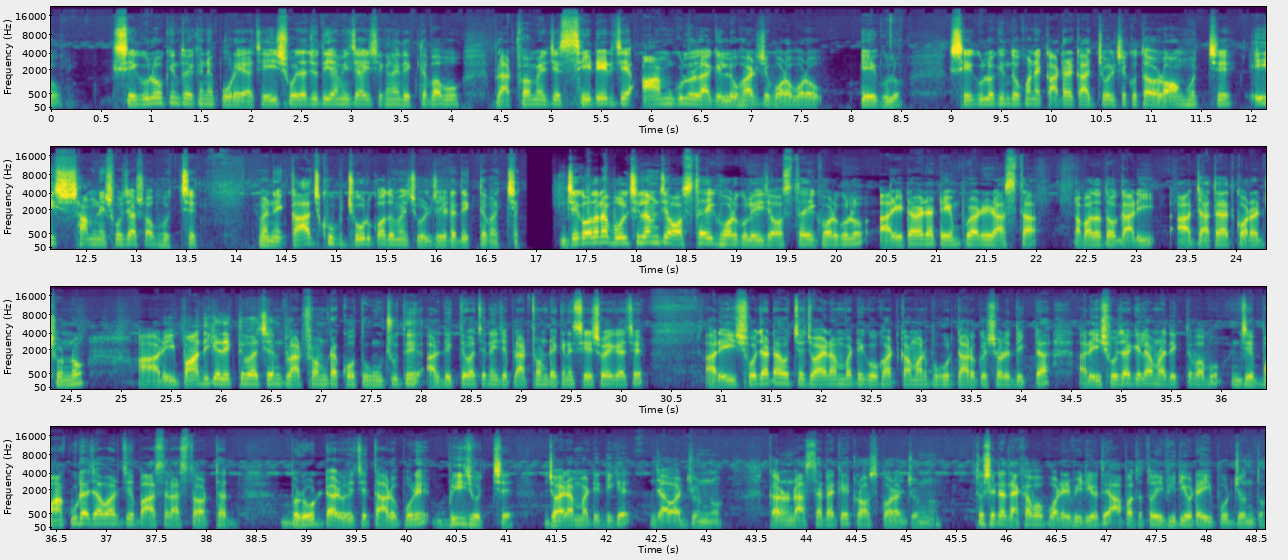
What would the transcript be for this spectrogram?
সেগুলোও কিন্তু এখানে পড়ে আছে। এই সোজা যদি আমি যাই, সেখানে দেখতে পাবো প্ল্যাটফর্মের যে শেডের যে আর্মগুলো লাগে, লোহার যে বড় বড় এগুলো, সেগুলো কিন্তু ওখানে কাটার কাজ চলছে, কোথাও রং হচ্ছে, এই সামনে সোজা সব হচ্ছে। মানে কাজ খুব জোর কদমে চলছে এটা দেখতে পাচ্ছি। যে কথাটা বলছিলাম যে অস্থায়ী ঘরগুলো, এই যে অস্থায়ী ঘরগুলো, আর এটাও একটা টেম্পোরারি রাস্তা, আপাতত গাড়ি আর যাতায়াত করার জন্য। আর এই বাঁ দিকে দেখতে পাচ্ছেন প্ল্যাটফর্মটা কত উঁচুতে, আর দেখতে পাচ্ছেন এই যে প্ল্যাটফর্মটা এখানে শেষ হয়ে গেছে। আর এই সোজাটা হচ্ছে জয়রামবাটি গোঘাট কামারপুকুর তারকেশ্বরের দিকটা। আর এই সোজা গেলে আমরা দেখতে পাবো যে বাঁকুড়া যাওয়ার যে বাস রাস্তা, অর্থাৎ রোডটা রয়েছে, তার উপরে ব্রিজ হচ্ছে জয়রামবাটির দিকে যাওয়ার জন্য, কারণ রাস্তাটাকে ক্রস করার জন্য। তো সেটা দেখাবো পরের ভিডিওতে। আপাতত এই ভিডিওটা এই পর্যন্ত।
